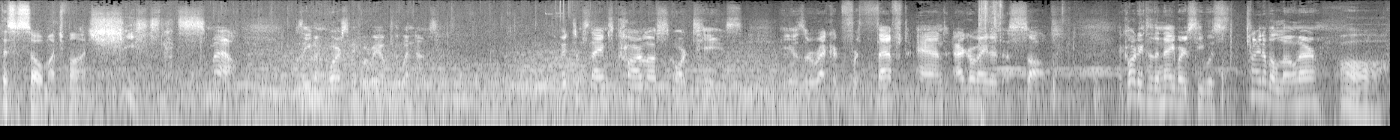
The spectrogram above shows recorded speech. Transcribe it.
This is so much fun. Jesus, that smell. It was even worse before we opened the windows. The victim's name's Carlos Ortiz. He has a record for theft and aggravated assault. According to the neighbors, he was kind of a loner. Oh.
